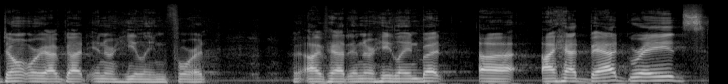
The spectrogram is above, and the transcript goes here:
don't worry, I've got inner healing for it. I've had inner healing, but uh, I had bad grades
